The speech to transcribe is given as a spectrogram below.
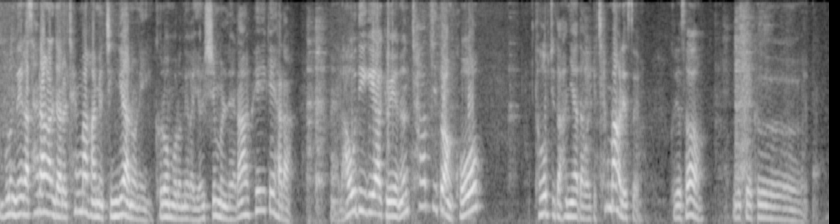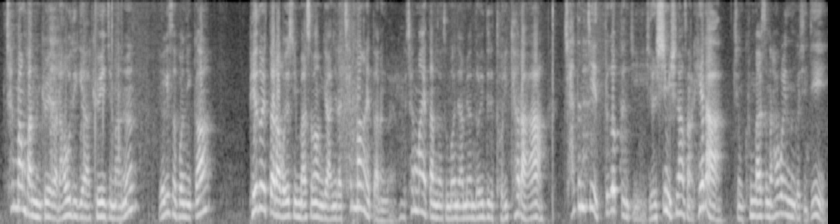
물은 내가 사랑하는 자를 책망하며 징계하노니 그러므로 내가 열심을 내라 회개하라. 네, 라오디게아 교회는 차지도 않고 더럽지도 아니하다고 이렇게 책망을 했어요. 그래서 이렇게 그 책망받는 교회가 라오디게아 교회지만은 여기서 보니까 배도했다라고 예수님 말씀한 게 아니라 책망을 했다는 거예요. 책망했다는 것은 뭐냐면 너희들이 돌이켜라. 차든지 뜨겁든지 열심히 신앙생활 해라. 지금 그 말씀을 하고 있는 것이지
